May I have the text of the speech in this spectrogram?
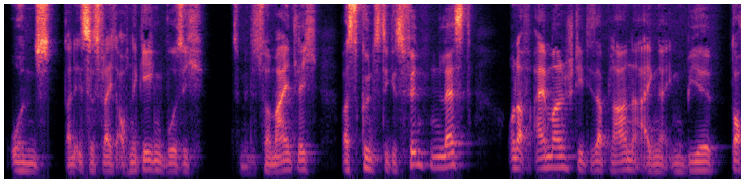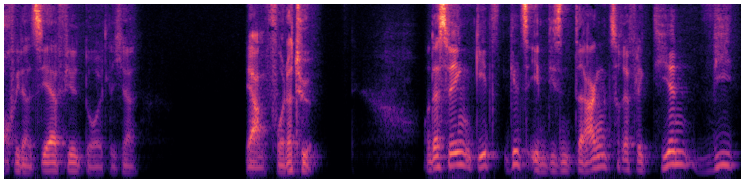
Und dann ist es vielleicht auch eine Gegend, wo sich zumindest vermeintlich was Günstiges finden lässt. Und auf einmal steht dieser Plan eigener Immobilie doch wieder sehr viel deutlicher ja, vor der Tür. Und deswegen gilt es eben, diesen Drang zu reflektieren, wie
